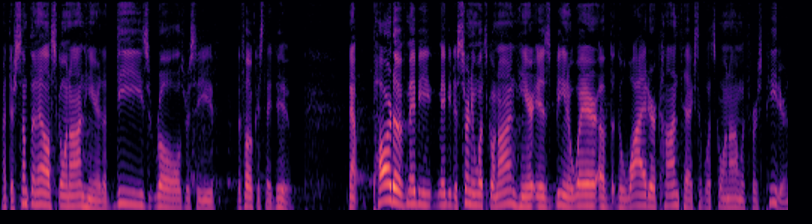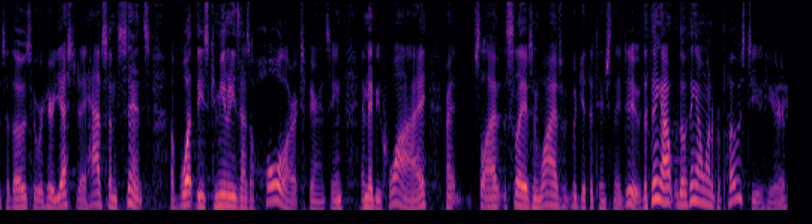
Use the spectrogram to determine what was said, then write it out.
Right? There's something else going on here that these roles receive the focus they do. Now, part of maybe, maybe discerning what's going on here is being aware of the, the, wider context of what's going on with 1 Peter. And so those who were here yesterday have some sense of what these communities as a whole are experiencing and maybe why right, slaves and wives would, would, get the attention they do. The thing I, the thing I want to propose to you here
